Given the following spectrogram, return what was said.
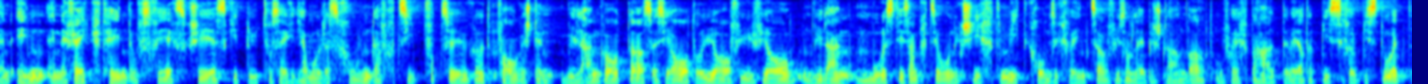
einen, einen Effekt haben aufs Kriegsgeschehen. Es gibt Leute, die sagen, ja mal, das kommt einfach zeitverzögert. Die Frage ist dann, wie lange geht das? Ein Jahr, drei Jahre, fünf Jahre? Und wie lange muss die Sanktionengeschichte mit Konsequenzen auf unseren Lebensstandard aufrechterhalten werden, bis sich etwas tut?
